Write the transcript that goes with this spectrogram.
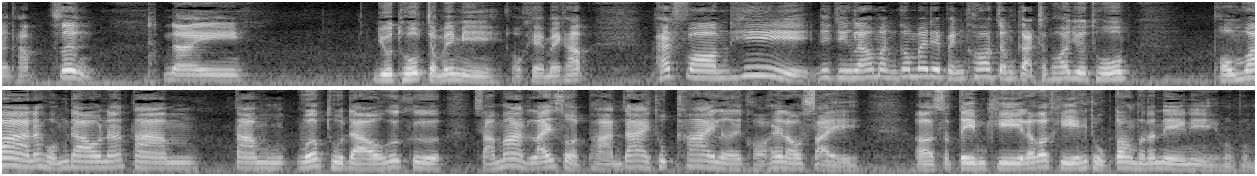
นะครับ ซึ่งใน YouTube จะไม่มี โอเคไหมครับ แพลตฟอร์มที่จริงๆแล้วมันก็ไม่ได้เป็นข้อจำกัดเฉพาะ YouTube ผมว่านะผมเดานะตาม ตาม verb to เดาก็คือสามารถไลฟ์สดผ่านได้ทุกค่ายเลย ขอให้เราใส่ stream key แล้วก็ key ให้ถูกต้องเท่านั้นเองนี่ผมผม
